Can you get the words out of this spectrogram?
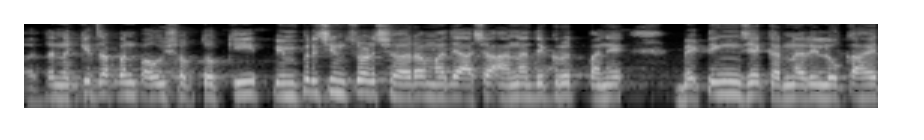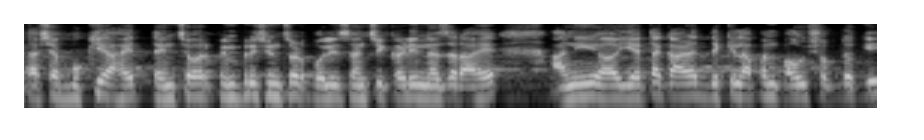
तर नक्कीच आपण पाहू शकतो की पिंपरी चिंचवड शहरामध्ये अशा अनधिकृतपणे बेटिंग जे करणारी लोक आहेत अशा बुकी आहेत त्यांच्यावर पिंपरी चिंचवड पोलिसांची कडी नजर आहे. आणि येत्या काळात देखील आपण पाहू शकतो की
